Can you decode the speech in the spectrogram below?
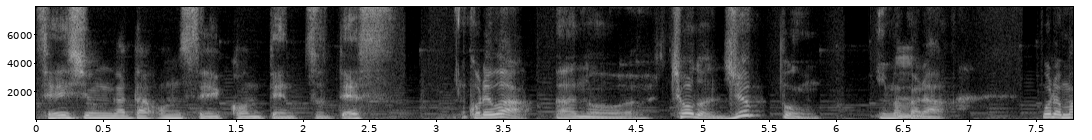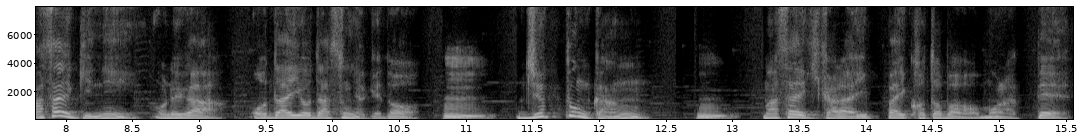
青春型音声コンテンツです。これはあのちょうど10分今から、これ正行に俺がお題を出すんやけどうん。10分間うん。正行からいっぱい言葉をもらって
